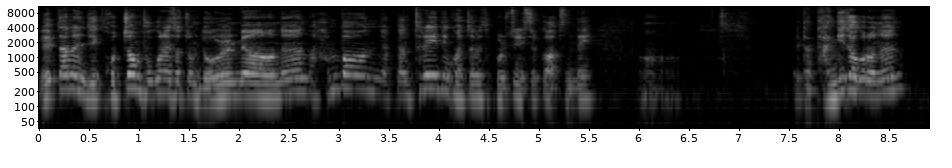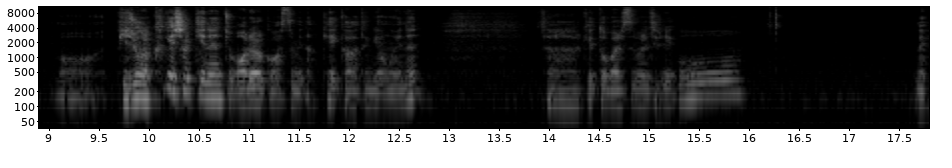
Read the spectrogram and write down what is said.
일단은 이제 고점 부근에서 좀 놀면은 한번 약간 트레이딩 관점에서 볼수 있을 것 같은데 어 일단 단기적으로는 뭐 비중을 크게 실기는 좀 어려울 것 같습니다. 케이카 같은 경우에는 자 이렇게 또 말씀을 드리고 네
